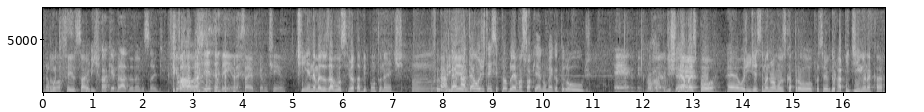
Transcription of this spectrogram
Era muito feio o O site. link ficava quebrado, né, no site. Tinha Ficava... um RPG também nessa época, não tinha? Tinha, né? Mas eu usava o cjb.net. Foi o até, primeiro. até hoje tem esse problema, só que é no Mega Upload, É, já tem problema. Rapid Share. Não, mas, pô, é, hoje em dia você manda uma música pro, pro servidor rapidinho, né, cara?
